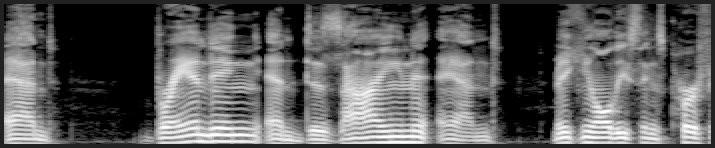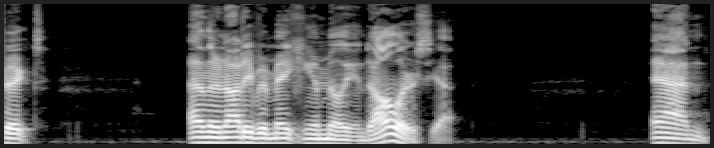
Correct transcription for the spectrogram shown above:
and branding and design and making all these things perfect. And they're not even making a million dollars yet. And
